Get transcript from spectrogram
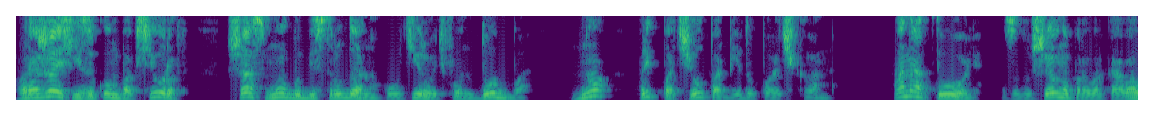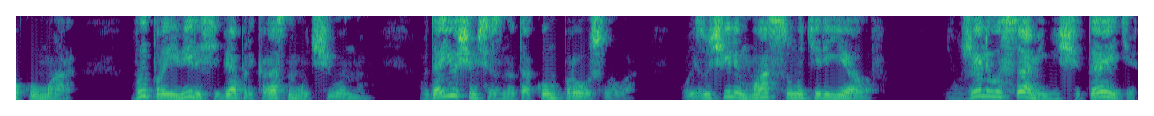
Выражаясь языком боксеров, Шас мог бы без труда нокаутировать фон Добба, но предпочел победу по очкам. «Анатоль!» – задушевно проворковал Кумар. «Вы проявили себя прекрасным ученым, выдающимся знатоком прошлого. Вы изучили массу материалов. Неужели вы сами не считаете,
